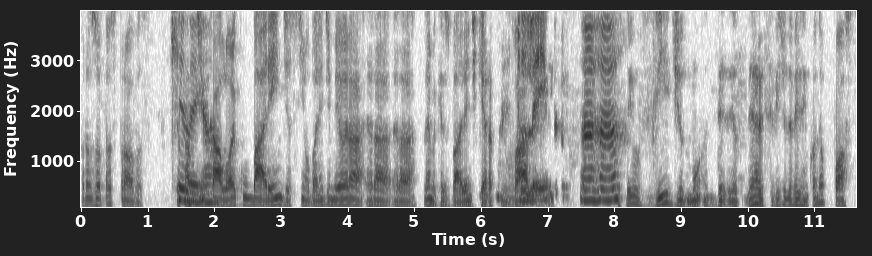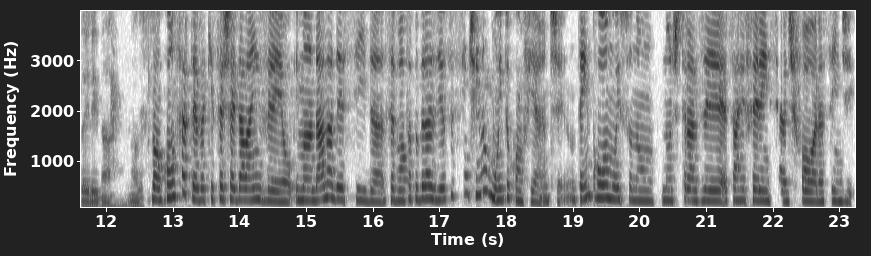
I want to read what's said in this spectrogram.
para as outras provas. Que eu tava legal. de Calói com o Barende, assim, ó, o Barende meu era, era, era, lembra aqueles Barende que era curvado? Lembro, aham. Uhum. Tem o vídeo, eu, é, esse vídeo de vez em quando eu posto ele na, nas... Bom, com certeza que você chegar lá em Vail e mandar na descida, você volta pro Brasil se sentindo muito confiante. Não tem como isso não, não te trazer essa referência de fora, assim, de,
